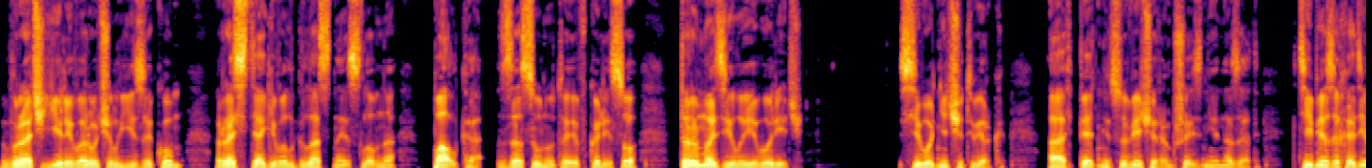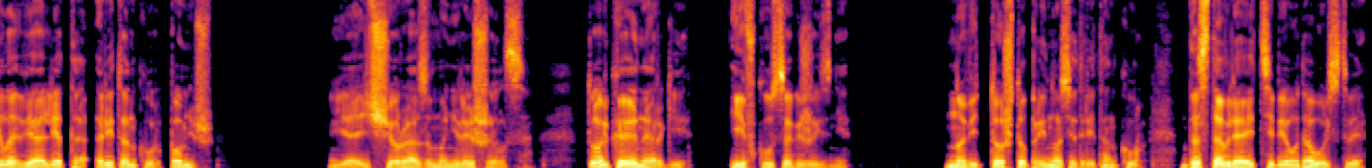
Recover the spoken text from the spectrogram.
Врач еле ворочал языком, растягивал гласные, словно палка, засунутая в колесо, тормозила его речь. Сегодня четверг, а в пятницу вечером, шесть дней назад, к тебе заходила Виолетта Ританкур, помнишь? Я еще разума не лишился. Только энергии и вкуса к жизни. Но ведь то, что приносит Ританкур, доставляет тебе удовольствие.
